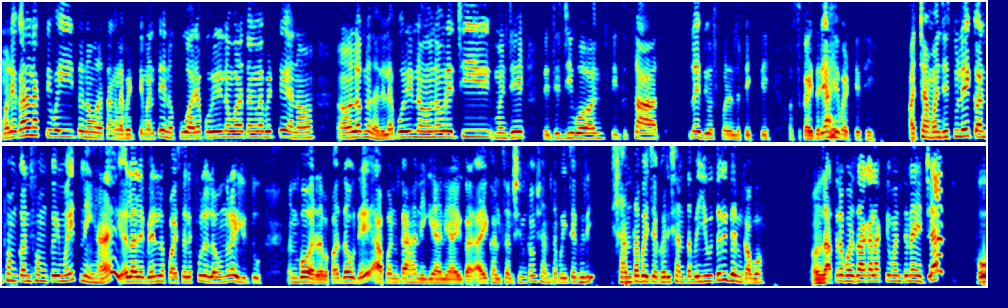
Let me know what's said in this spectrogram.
मला करा लागते बाई तर नवरा चांगला भेटते म्हणते ना. कुवाऱ्या पुरी नवरा चांगला भेटते आणि लग्न झालेल्या पोरी नवऱ्याची म्हणजे त्याचे जीवन त्याचं साथ लय दिवसपर्यंत टिकते. असं काहीतरी आहे वाटते ते. अच्छा म्हणजे तुलाही कन्फर्म कन्फर्म काही माहीत नाही हाय? याला बेल पैशाला फुलं लावून राहिली तू. आणि बरं बापा जाऊ दे. आपण कहाणी घ्या आणि ऐका ऐकायला चालशील का हो शांताबाईच्या घरी? शांताबाईच्या घरी शांताबाई येऊ तरी देन का ब? रात्रभर जागा लागते म्हणते ना याच्यात? हो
